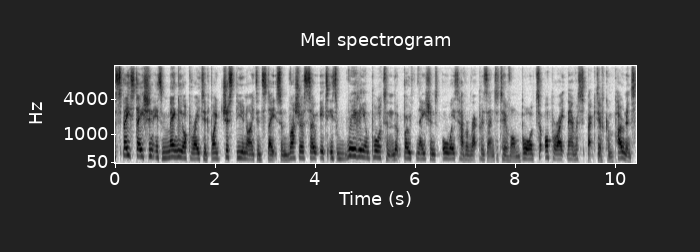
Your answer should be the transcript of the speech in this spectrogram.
The space station is mainly operated by just the United States and Russia, so it is really important that both nations always have a representative on board to operate their respective components.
